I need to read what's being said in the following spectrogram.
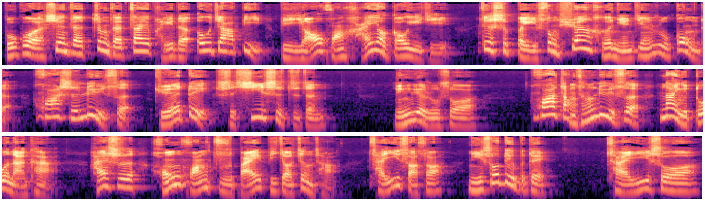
不过现在正在栽培的欧家碧比瑶皇还要高一级，这是北宋宣和年间入贡的，花是绿色，绝对是稀世之珍。”林月如说：“花长成绿色，那有多难看？还是红、黄、紫、白比较正常。”彩衣嫂嫂，你说对不对？彩衣说：“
